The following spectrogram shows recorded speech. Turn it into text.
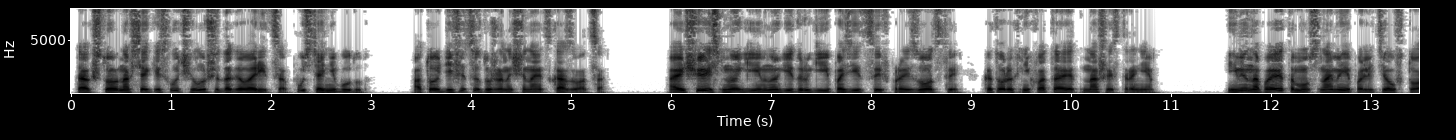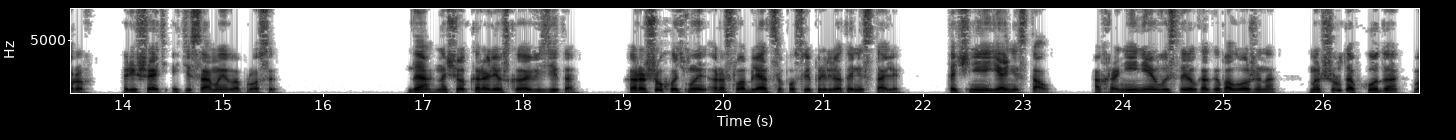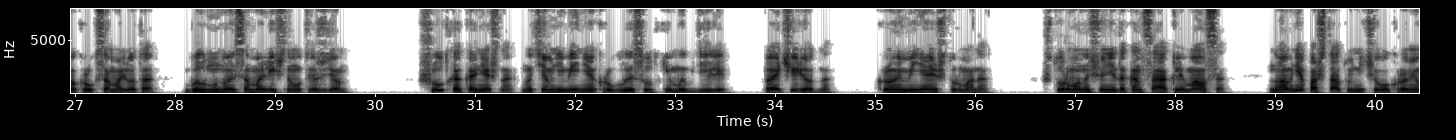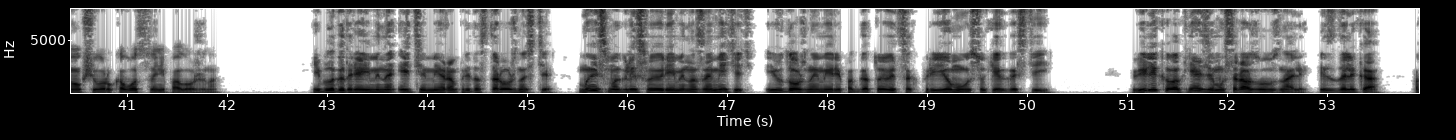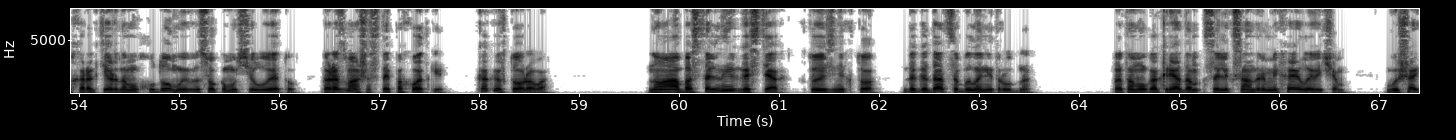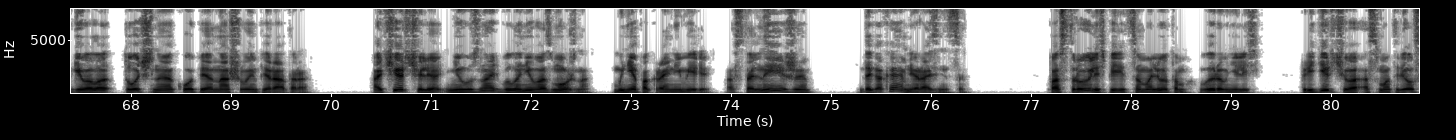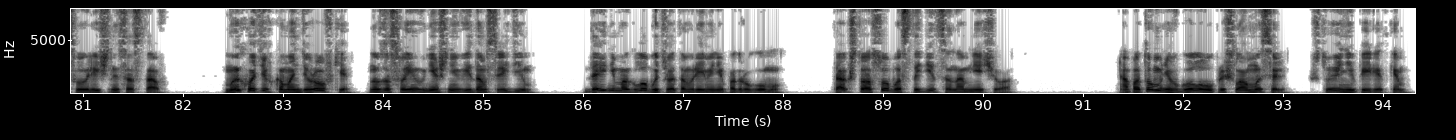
Так что на всякий случай лучше договориться, пусть они будут. А то дефицит уже начинает сказываться. А еще есть многие и многие другие позиции в производстве, которых не хватает нашей стране. Именно поэтому с нами и полетел Второв, решать эти самые вопросы. Да, насчет королевского визита. Хорошо, хоть мы расслабляться после прилета не стали. Точнее, я не стал. Охранение выставил, как и положено, Маршрут обхода вокруг самолета был мной самолично утвержден. Шутка, конечно, но тем не менее круглые сутки мы бдили. Поочередно. Кроме меня и штурмана. Штурман еще не до конца оклемался, ну а мне по штату ничего кроме общего руководства не положено. И благодаря именно этим мерам предосторожности мы смогли своевременно заметить и в должной мере подготовиться к приему высоких гостей. Великого князя мы сразу узнали, издалека, по характерному худому и высокому силуэту, по размашистой походке, как и второго. А об остальных гостях, кто из них кто, догадаться было нетрудно. Потому как рядом с Александром Михайловичем вышагивала точная копия нашего императора. А Черчилля не узнать было невозможно, мне, по крайней мере, остальные же... Да какая мне разница? Построились перед самолетом, выровнялись. Придирчиво осмотрел свой личный состав. Мы хоть и в командировке, но за своим внешним видом следим. Да и не могло быть в этом времени по-другому. Так что особо стыдиться нам нечего. А потом мне в голову пришла мысль, что и не перед кем.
